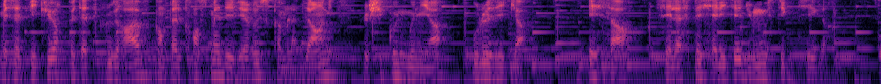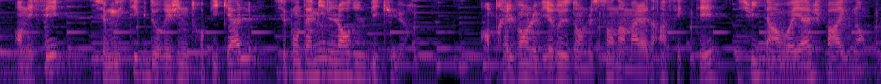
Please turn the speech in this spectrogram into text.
Mais cette piqûre peut être plus grave quand elle transmet des virus comme la dengue, le chikungunya ou le zika, et ça, c'est la spécialité du moustique tigre. En effet, ce moustique d'origine tropicale se contamine lors d'une piqûre, en prélevant le virus dans le sang d'un malade infecté suite à un voyage par exemple.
